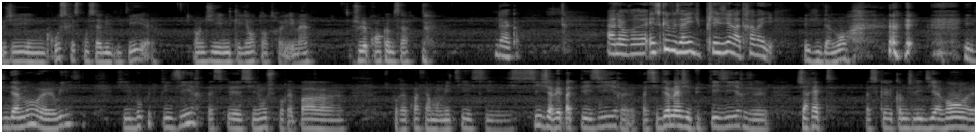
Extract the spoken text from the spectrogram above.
j'ai une grosse responsabilité euh, quand j'ai une cliente entre les mains. Je le prends comme ça. D'accord. Alors, euh, est-ce que vous avez du plaisir à travailler? Évidemment. Évidemment, euh, oui. ait beaucoup de plaisir parce que sinon je pourrais pas je pourrais pas faire mon métier. Si si j'avais pas de plaisir euh, si demain j'ai plus de plaisir je j'arrête. Parce que comme je l'ai dit avant euh,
